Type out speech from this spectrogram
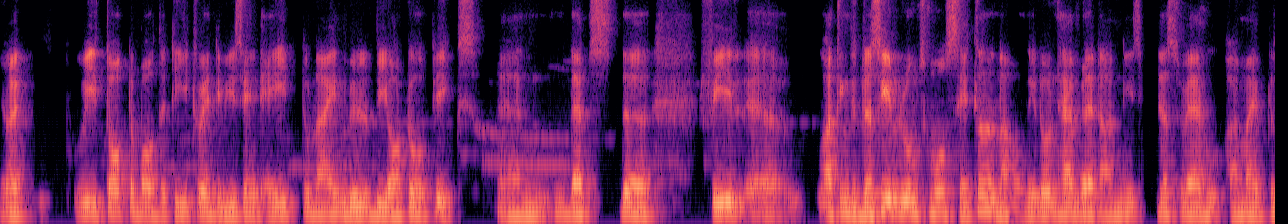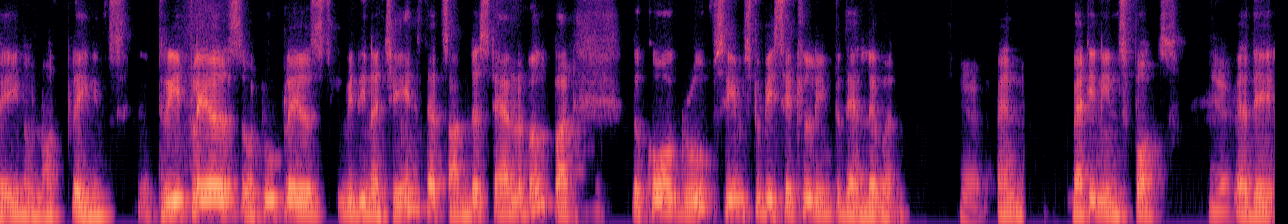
like we talked about the T20, we said eight to nine will be auto picks, and that's the feel. Uh, I think the dressing room's more settled now. They don't have Yeah. that uneasiness where who am I playing or not playing. It's three players or two players within a change. That's understandable, but the core group seems to be settled into their eleven Yeah. and batting in spots Yeah. where they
